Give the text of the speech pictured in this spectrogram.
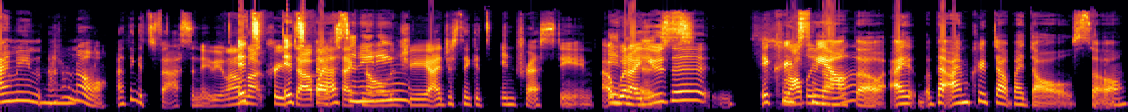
I mean, I don't know. I think it's fascinating. I'm It's- not creeped it's out by technology. I just think it's interesting. Uh, It Would I use it? It creeps Probably me not. out though. I but I'm creeped out by dolls. So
